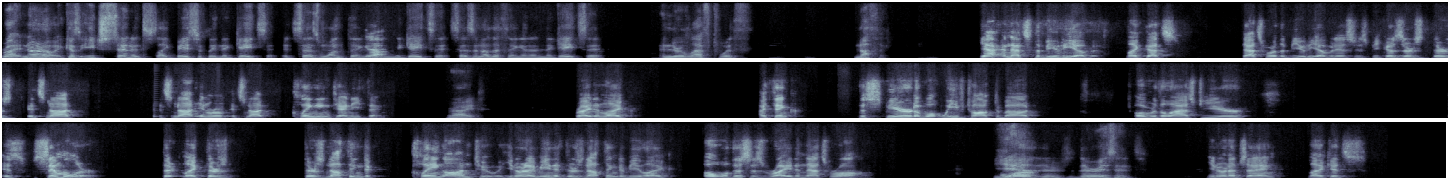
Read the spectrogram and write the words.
Right? No, no, because each sentence like basically negates it. It says one thing Yeah. and then negates it. Says another thing and then negates it, and you're left with nothing. yeah and that's the beauty of it like that's that's where the beauty of it is is because there's there's it's not it's not in it's not clinging to anything Right. right and like i think the spirit of what we've talked about over the last year is similar That like there's there's nothing to cling on to you know what i mean That there's nothing to be like oh well this is right and that's wrong Yeah. Or- There's there isn't. you know what i'm saying like it's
